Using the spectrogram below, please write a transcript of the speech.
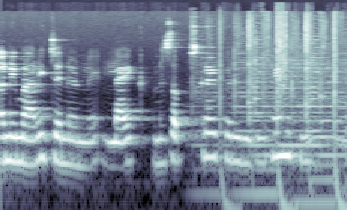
અને મારી ચેનલને લાઇક અને સબસ્ક્રાઈબ કરી દીધી. થેન્ક યુ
